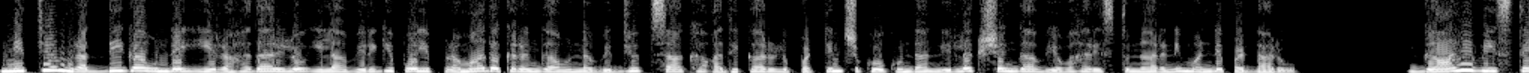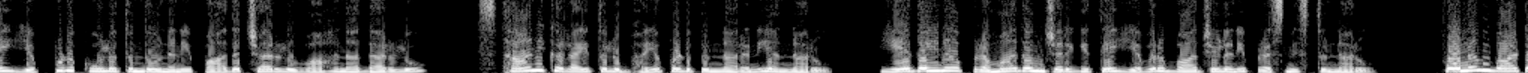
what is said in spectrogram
నిత్యం రద్దీగా ఉండే ఈ రహదారిలో ఇలా విరిగిపోయి ప్రమాదకరంగా ఉన్న విద్యుత్ శాఖ అధికారులు పట్టించుకోకుండా నిర్లక్ష్యంగా వ్యవహరిస్తున్నారని మండిపడ్డారు. గాలి వీస్తే ఎప్పుడు కూలుతుందోనని పాదచారులు వాహనదారులు స్థానిక రైతులు భయపడుతున్నారని అన్నారు. ఏదైనా ప్రమాదం జరిగితే ఎవరు బాధ్యులని ప్రశ్నిస్తున్నారు. పొలం బాట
